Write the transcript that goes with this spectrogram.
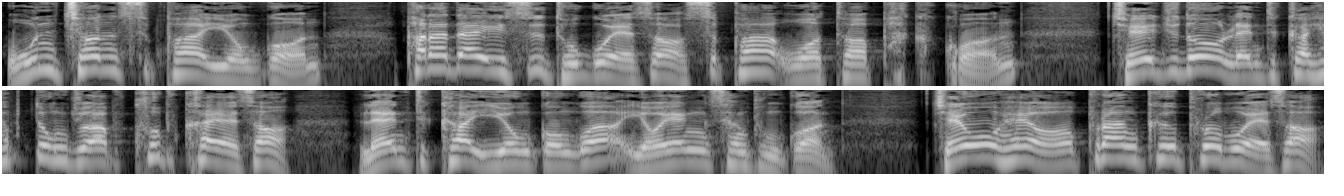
온천 스파 이용권, 파라다이스 도고에서 스파 워터파크권, 제주도 렌트카 협동조합 쿱카에서 렌트카 이용권과 여행 상품권, 제오 헤어 프랑크 프로보에서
